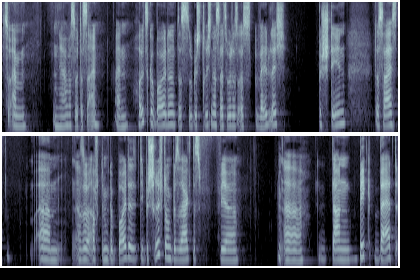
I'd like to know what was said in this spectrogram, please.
zu einem, ja, was wird das sein? Ein Holzgebäude, das so gestrichen ist, als würde es aus Wellblech bestehen. Das heißt, ähm, also auf dem Gebäude die Beschriftung besagt, dass wir äh, dann Big Bad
